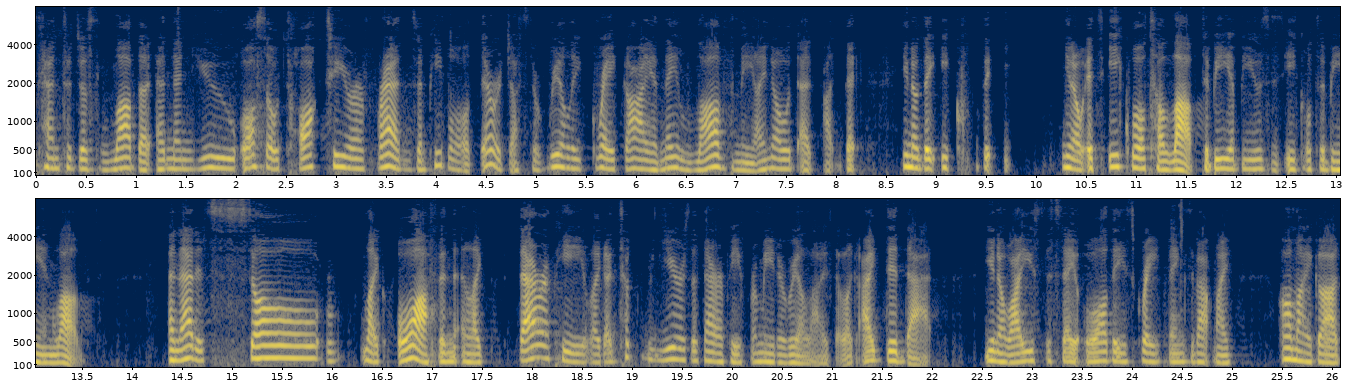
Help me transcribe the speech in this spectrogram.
tend to just love that. And then you also talk to your friends and people, they're just a really great guy and they love me. I know that, uh, that you know, they, the, you know, it's equal to love. To be abused is equal to being loved. And that is so like off and, and like therapy, like I took years of therapy for me to realize that. Like I did that. You know, I used to say all these great things about my oh my God,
